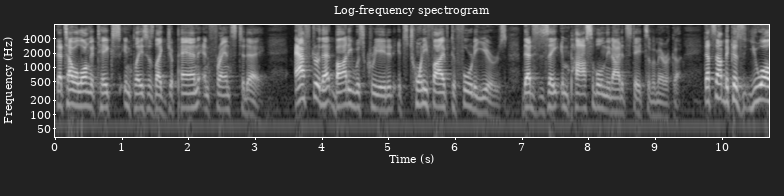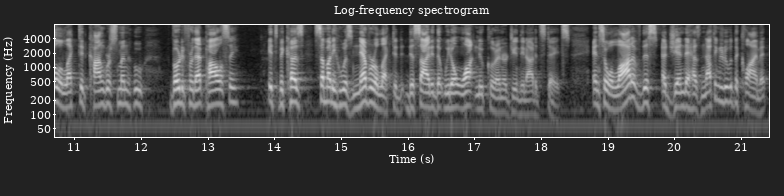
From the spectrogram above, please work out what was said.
That's how long it takes in places like Japan and France today. After that body was created, it's 25 to 40 years. That is to say, impossible in the United States of America. That's not because you all elected congressmen who voted for that policy. It's because somebody who was never elected decided that we don't want nuclear energy in the United States. And so a lot of this agenda has nothing to do with the climate.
